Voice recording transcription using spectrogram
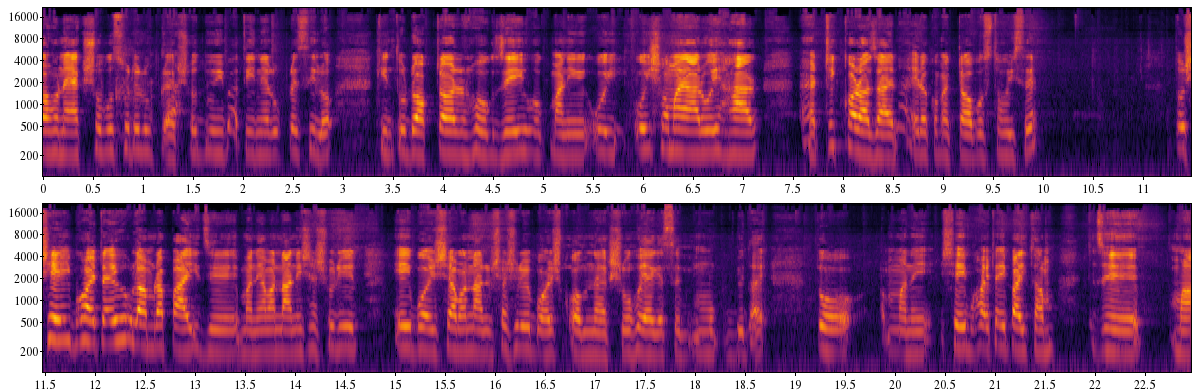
তখন একশো বছরের উপরে, একশো দুই বা তিনের উপরে ছিল। কিন্তু ডক্টর হোক, যেই হোক মানে ওই ওই সময় আর ওই হার ঠিক করা যায় না, এরকম একটা অবস্থা হয়েছে তো সেই ভয়টাই হলো আমরা পাই যে মানে আমার নানি শাশুড়ির এই বয়সে, আমার নানি শাশুড়ির বয়স কম না, একশো হয়ে গেছে বিদায়। তো মানে সেই ভয়টাই পাইতাম যে, মা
